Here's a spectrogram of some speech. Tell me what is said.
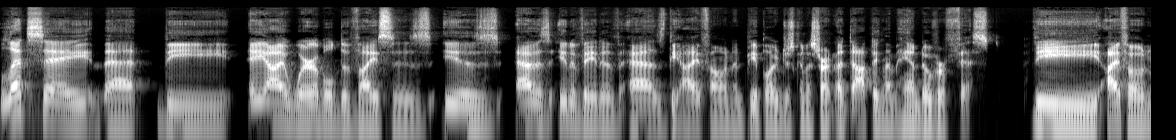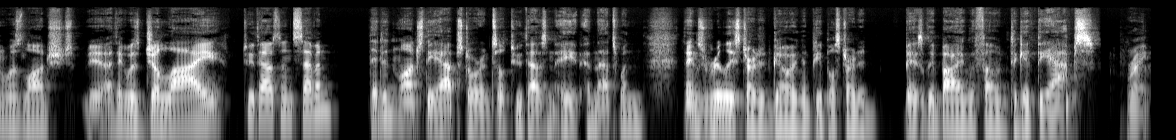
Let's say that the AI wearable devices is as innovative as the iPhone, and people are just going to start adopting them hand over fist. the iPhone was launched, I think it was July 2007. They didn't launch the App Store until 2008. And that's when things really started going and people started basically buying the phone to get the apps. Right.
